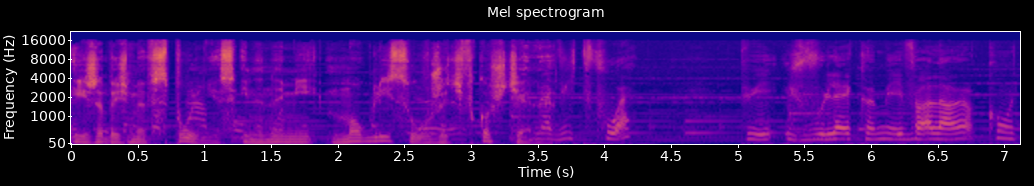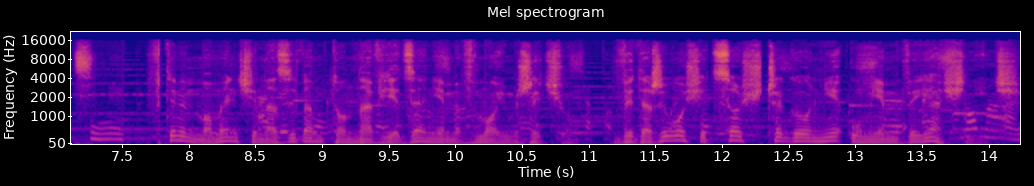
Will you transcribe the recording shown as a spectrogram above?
i żebyśmy wspólnie z innymi mogli służyć w kościele. W tym momencie nazywam to nawiedzeniem w moim życiu. Wydarzyło się coś, czego nie umiem wyjaśnić.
